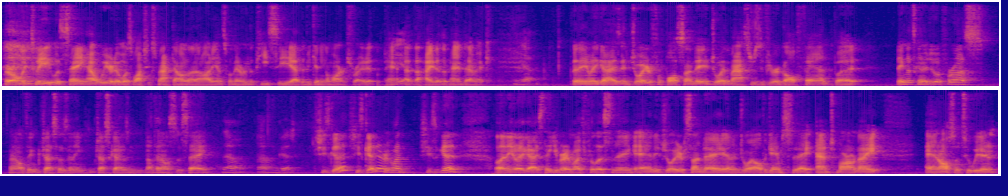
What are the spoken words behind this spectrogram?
Her only tweet was saying how weird it was watching SmackDown with an audience when they were in the PC at the beginning of March, right at the pan- Yeah. at the height of the pandemic. yeah. But anyway, guys, enjoy your football Sunday. Enjoy the Masters if you're a golf fan. But I think that's going to do it for us. I don't think Jess has any. Jessica has nothing else to say. No, I'm good. She's good. She's good. Everyone, she's good. Well, anyway, guys, thank you very much for listening, and enjoy your Sunday, and enjoy all the games today and tomorrow night. And also, too, we didn't.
